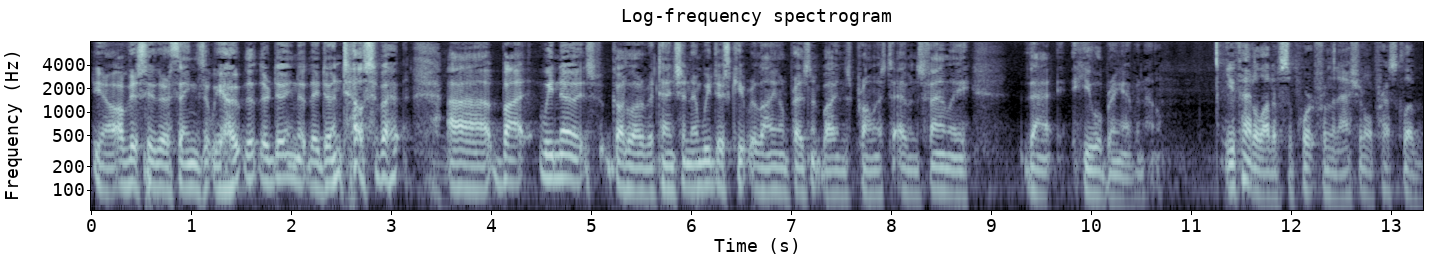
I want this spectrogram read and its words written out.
you know, obviously there are things that we hope that they're doing that they don't tell us about, uh, but we know it's got a lot of attention, and we just keep relying on President Biden's promise to Evan's family that he will bring Evan home. You've had a lot of support from the National Press Club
